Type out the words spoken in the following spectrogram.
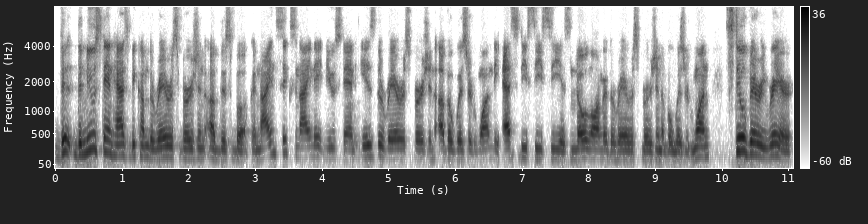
the, the newsstand has become the rarest version of this book. A 9698 newsstand is the rarest version of a Wizard 1. The SDCC is no longer the rarest version of a Wizard 1. Still very rare,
